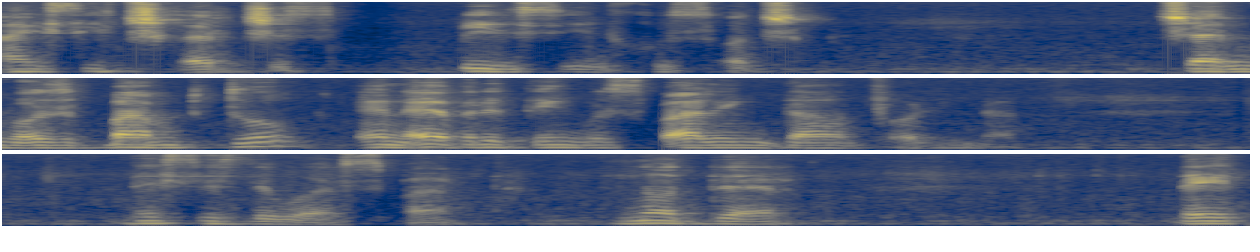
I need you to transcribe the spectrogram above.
I see churches, peace in Husoch. Church was bombed too, and everything was falling down, falling down. This is the worst part. Not there. They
